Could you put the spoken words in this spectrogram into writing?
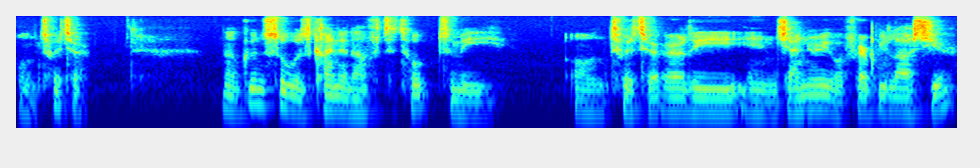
on Twitter. Now Gunso was kind enough to talk to me on Twitter early in January or February last year,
